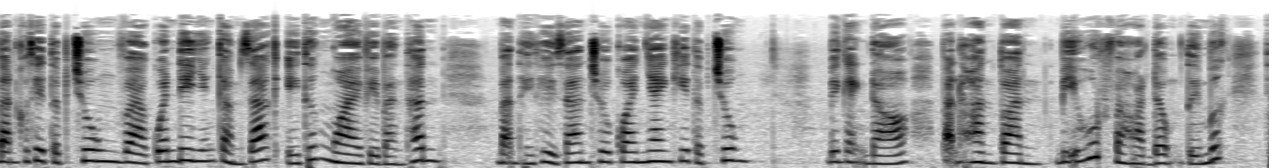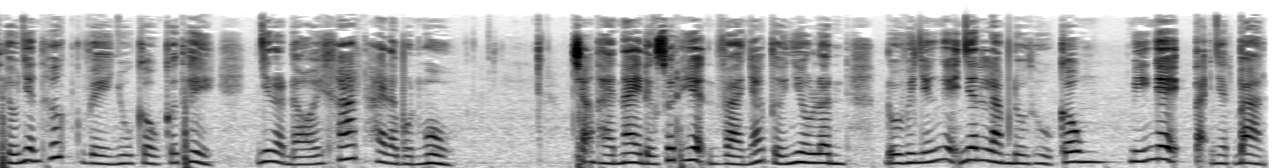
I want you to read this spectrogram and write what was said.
Bạn có thể tập trung và quên đi những cảm giác ý thức ngoài về bản thân. Bạn thấy thời gian trôi qua nhanh khi tập trung. Bên cạnh đó, bạn hoàn toàn bị hút vào hoạt động tới mức thiếu nhận thức về nhu cầu cơ thể như là đói khát hay là buồn ngủ. Trạng thái này được xuất hiện và nhắc tới nhiều lần đối với những nghệ nhân làm đồ thủ công, mỹ nghệ tại Nhật Bản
